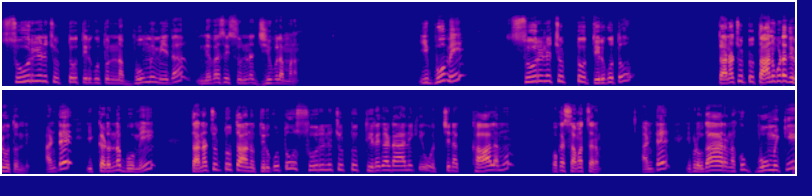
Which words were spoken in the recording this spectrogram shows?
సూర్యుని చుట్టూ తిరుగుతున్న భూమి మీద నివసిస్తున్న జీవులం మనం. ఈ భూమి సూర్యుని చుట్టూ తిరుగుతూ తన చుట్టూ తాను కూడా తిరుగుతుంది. అంటే ఇక్కడున్న భూమి తన చుట్టూ తాను తిరుగుతూ సూర్యుని చుట్టూ తిరగడానికి వచ్చిన కాలము ఒక సంవత్సరం. అంటే ఇప్పుడు ఉదాహరణకు భూమికి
